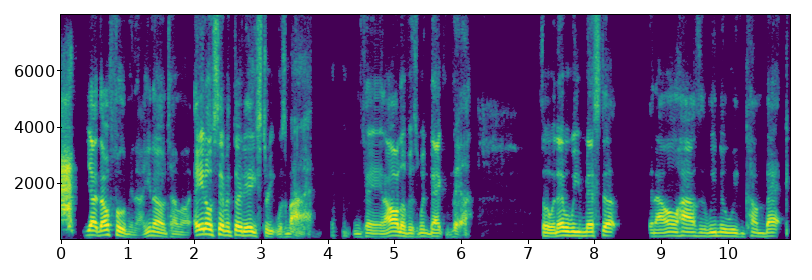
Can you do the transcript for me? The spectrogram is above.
yeah, don't fool me now. You know what I'm talking about. 807 38th Street was mine. Okay, and all of us went back there. So whenever we messed up in our own houses, we knew we can come back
